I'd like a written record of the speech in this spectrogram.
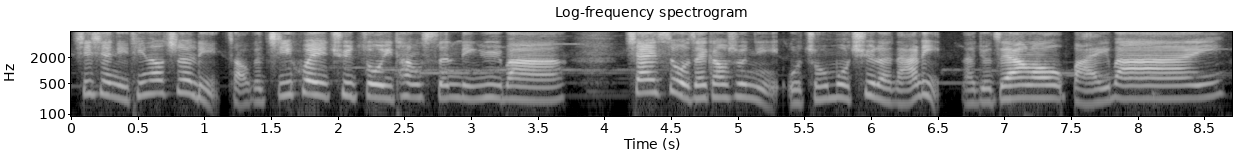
谢谢你听到这里，找个机会去做一趟森林浴吧。下一次我再告诉你我周末去了哪里。那就这样喽，拜拜。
